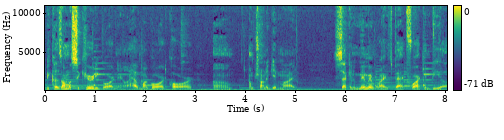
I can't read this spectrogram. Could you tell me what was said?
because I'm a security guard now, I have my guard card. Um, I'm trying to get my Second Amendment rights back before I can be an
